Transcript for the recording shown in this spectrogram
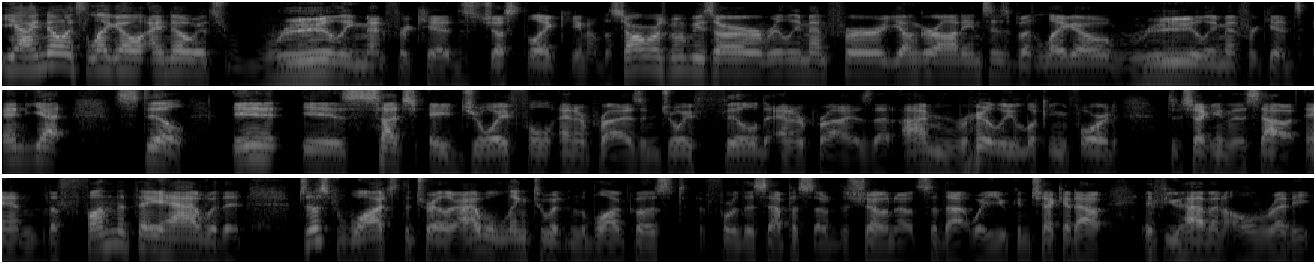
yeah, I know it's Lego. I know it's really meant for kids, just like, you know, the Star Wars movies are really meant for younger audiences, but Lego really meant for kids. And yet, still, it is such a joyful enterprise and joy filled enterprise that I'm really looking forward to checking this out. And the fun that they have with it, just watch the trailer. I will link to it in the blog post for this episode, the show notes, so that way you can check it out if you haven't already.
